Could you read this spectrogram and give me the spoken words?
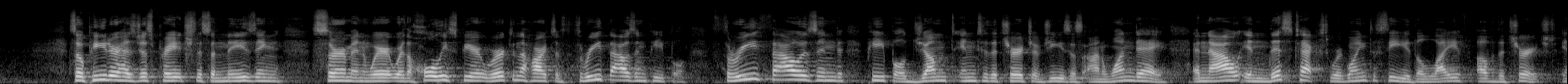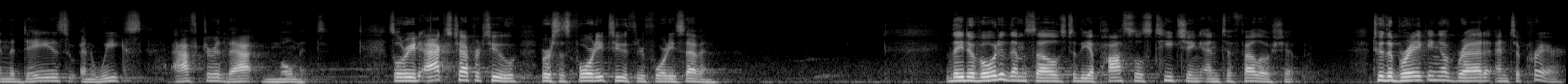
So, Peter has just preached this amazing sermon where, where the Holy Spirit worked in the hearts of 3,000 people. 3,000 people jumped into the church of Jesus on one day. And now, in this text, we're going to see the life of the church in the days and weeks after that moment. So, we'll read Acts chapter 2, verses 42 through 47. They devoted themselves to the apostles' teaching and to fellowship, to the breaking of bread and to prayer.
